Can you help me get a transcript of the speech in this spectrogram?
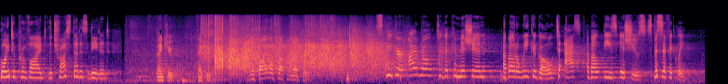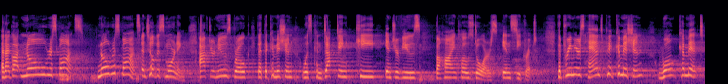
going to provide the trust that is needed Thank you. Thank you. The final supplementary. Speaker, I wrote to the Commission about a week ago to ask about these issues specifically, and I got no response. No response until this morning, after news broke that the Commission was conducting key interviews behind closed doors in secret. The Premier's hand-picked commission won't commit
